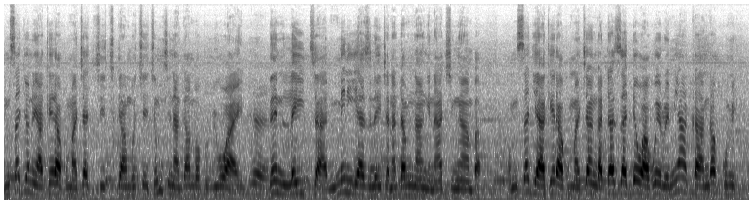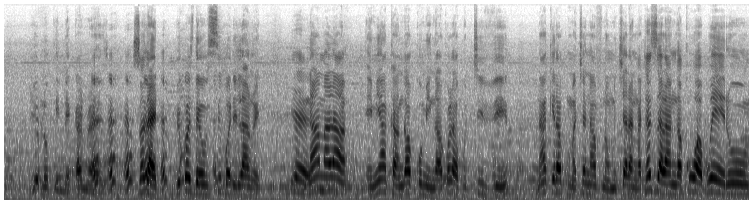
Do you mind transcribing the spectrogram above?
Omusajja ono yakeera ku makya ki- ekigambo kye kimu kinagamba ku biwine Yeah. then later many years later naddamu nange n'akiŋŋamba omusajja yakeera ku makya nga tazadde wabweru emyaka nga kumi. You look in the cameras eh, eh, so that because they will see body language. Yeah. n'amala emyaka nga kumi ng'akola ku tv n'akeera ku makya n'afuna omukyala nga tazalangako wabweru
